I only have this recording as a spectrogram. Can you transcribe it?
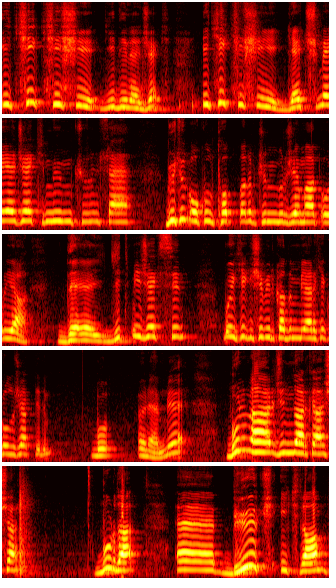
iki kişi gidilecek. İki kişiyi geçmeyecek mümkünse. Bütün okul toplanıp cümbür cemaat oraya de, gitmeyeceksin. Bu iki kişi bir kadın bir erkek olacak dedim. Bu önemli. Bunun haricinde arkadaşlar burada e, büyük ikram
